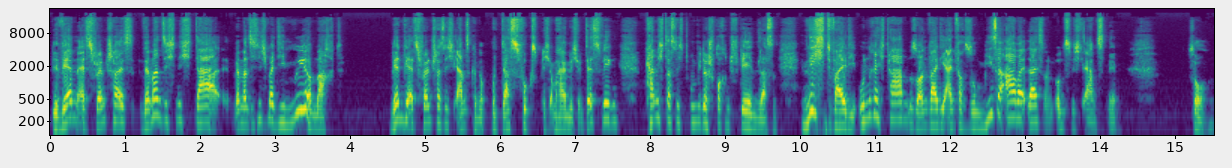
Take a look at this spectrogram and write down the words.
wir werden als Franchise, wenn man sich nicht da, wenn man sich nicht mal die Mühe macht, werden wir als Franchise nicht ernst genommen. Und das fuchst mich unheimlich. Und deswegen kann ich das nicht unwidersprochen stehen lassen. Nicht, weil die Unrecht haben, sondern weil die einfach so miese Arbeit leisten und uns nicht ernst nehmen. So.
